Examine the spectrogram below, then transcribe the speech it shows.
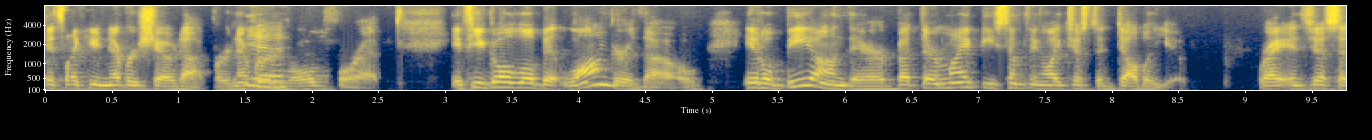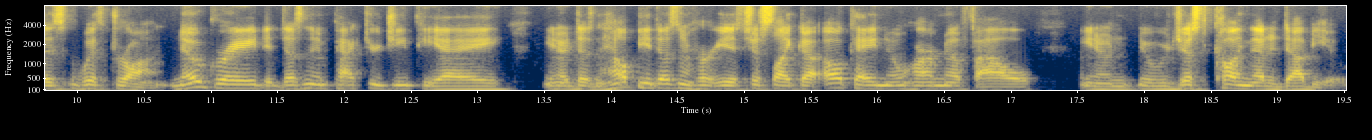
It's like you never showed up or never yeah. enrolled for it. If you go a little bit longer, though, it'll be on there, but there might be something like just a W, right? It just says withdrawn, no grade. It doesn't impact your GPA. You know, it doesn't help you, it doesn't hurt you. It's just like, a, okay, no harm, no foul you know we're just calling that a w.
